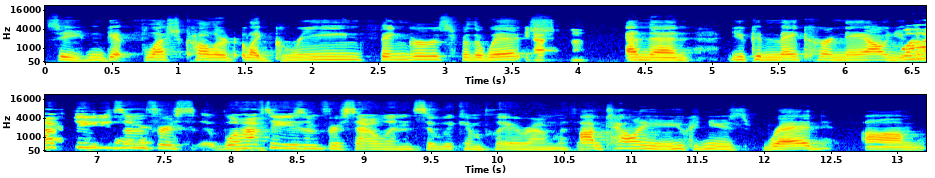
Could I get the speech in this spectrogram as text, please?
so you can get flesh colored, like green fingers for the witch, yeah. and then you can make her nail. You we'll have to use them for. We'll have to use them for Samhain so we can play around with it. I'm telling you, you can use red, um,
